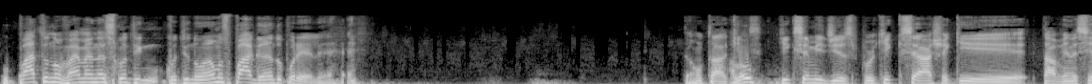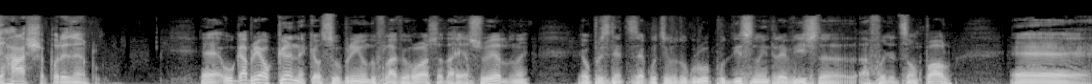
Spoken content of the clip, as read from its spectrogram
O pato não vai, mas nós continu continuamos pagando por ele. Então tá, o que, que, você me diz? Por que, que você acha que tá havendo esse racha, por exemplo? É, o Gabriel Cana, que é o sobrinho do Flávio Rocha, da Riachuelo, né? É o presidente executivo do grupo, disse numa entrevista à Folha de São Paulo, é,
